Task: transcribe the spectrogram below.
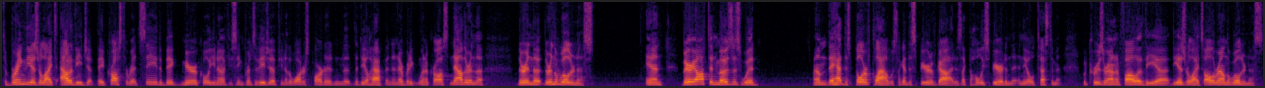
to bring the Israelites out of Egypt. They had crossed the Red Sea, the big miracle, you know, if you've seen Prince of Egypt, you know, the waters parted and the, the deal happened and everybody went across. Now they're in the, they're in the, they're in the wilderness. And very often Moses would, um, they had this pillar of cloud, which was like the Spirit of God. It was like the Holy Spirit in the, in the Old Testament. Would cruise around and follow the, uh, the Israelites all around the wilderness.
